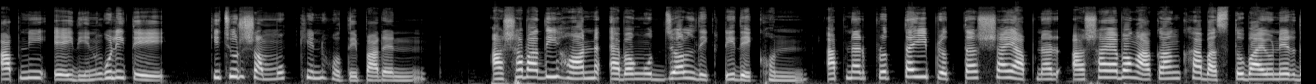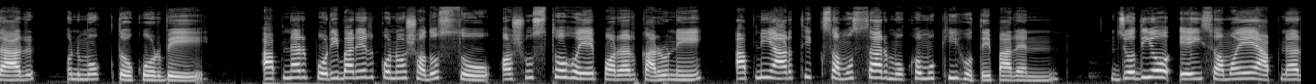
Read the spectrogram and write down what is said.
আপনি এই দিনগুলিতে কিছুর সম্মুখীন হতে পারেন। আশাবাদী হন এবং উজ্জ্বল দিকটি দেখুন। আপনার প্রত্যয়ী প্রত্যাশায় আপনার আশা এবং আকাঙ্ক্ষা বাস্তবায়নের দ্বার উন্মুক্ত করবে। আপনার পরিবারের কোনো সদস্য অসুস্থ হয়ে পড়ার কারণে আপনি আর্থিক সমস্যার মুখোমুখি হতে পারেন। যদিও এই সময়ে আপনার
